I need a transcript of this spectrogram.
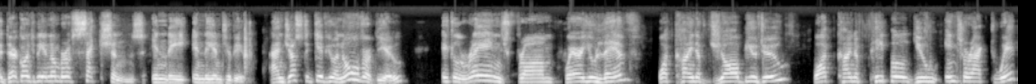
There are going to be a number of sections in the in the interview, and just to give you an overview, it'll range from where you live, what kind of job you do, what kind of people you interact with,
